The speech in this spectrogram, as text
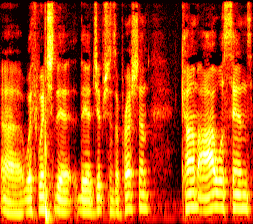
uh, with which the, the Egyptians oppress them. Come, I will send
